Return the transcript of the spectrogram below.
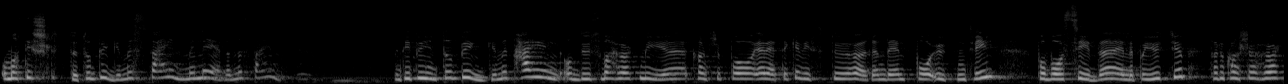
om at de sluttet å bygge med stein, med levende stein. Men de begynte å bygge med tegl. Og du som har hørt mye kanskje på, jeg vet ikke, Hvis du hører en del på Uten tvil, på vår side eller på YouTube, så har du kanskje hørt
